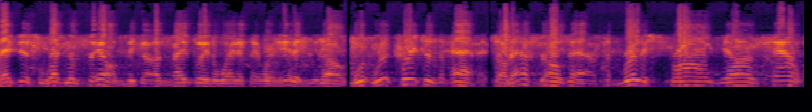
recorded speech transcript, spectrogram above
they just wasn't themselves because basically the way that they were hitting, you know, we're, we're creatures of habit. So that shows have some really strong young talent,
